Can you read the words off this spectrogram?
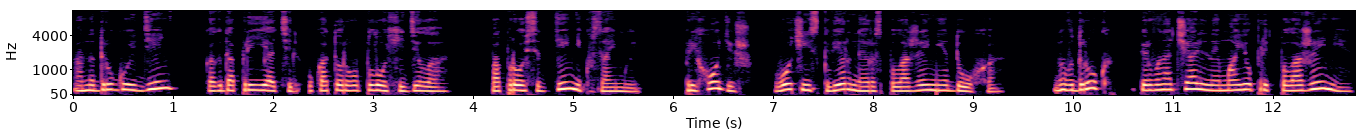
А на другой день, когда приятель, у которого плохи дела, попросит денег взаймы, приходишь в очень скверное расположение духа. Но вдруг первоначальное мое предположение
